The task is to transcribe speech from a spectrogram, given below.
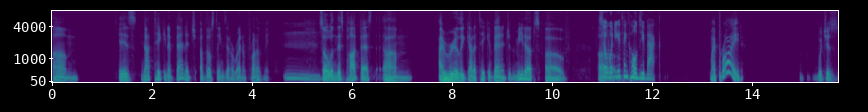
um, is not taking advantage of those things that are right in front of me. Mm. So in this Podfest, um, I really got to take advantage of the meetups of. So, what do you think holds you back? My pride, which is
